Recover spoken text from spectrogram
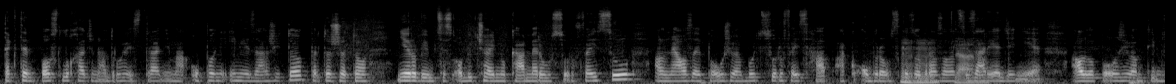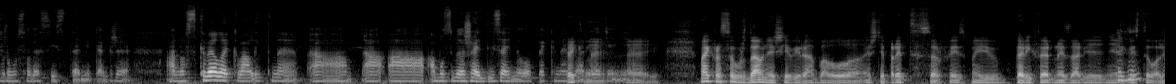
tak ten posluchač na druhej strane má úplne iný zážitok, pretože to nerobím cez obyčajnú kameru Surfaceu, ale naozaj používam buď Surface Hub ako obrovské mm-hmm, zobrazovacie zariadenie, alebo používam Teams Roomsové systémy. Takže áno, skvelé, kvalitné a, a, a, a musím povedať, že aj dizajnovo pekné, pekné zariadenie. Hej. Microsoft už dávnejšie vyrábal, ešte pred Surface periférne zariadenie, uh-huh. existovali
